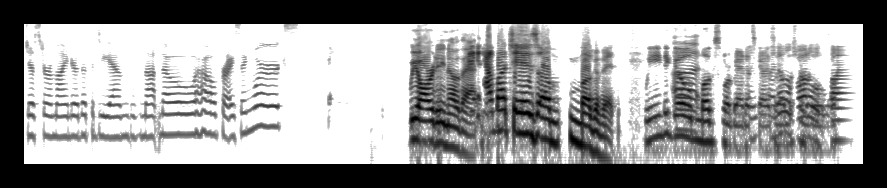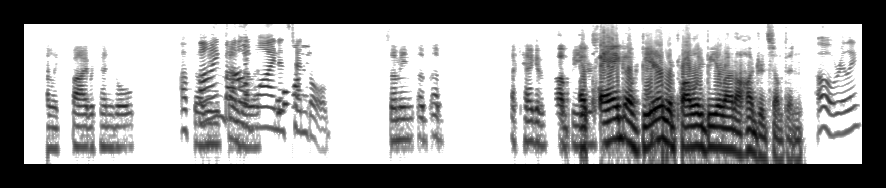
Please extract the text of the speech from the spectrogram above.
Just a reminder that the DM does not know how pricing works. We already know that. How much is a mug of it? We need to go Uh, mug some more bandits, guys. I Uh, know a bottle of fine, like five or ten gold. A So, I mean, fine bottle of wine is ten gold. So I mean, a a, a keg of, A, of a beer. keg of beer would probably be around a hundred something. Oh, really?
